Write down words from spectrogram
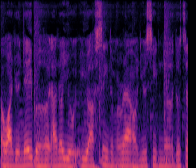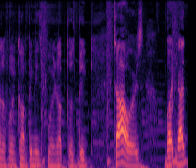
around your neighborhood. I know you you have seen them around. You've seen the, those telephone companies putting up those big towers, but not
